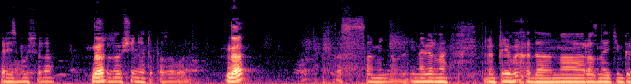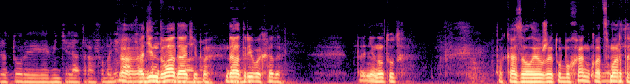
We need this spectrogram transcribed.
резьбу сюда. Да? Тут вообще нету по заводу. Да? Это сами. И, наверное, три выхода на разные температуры вентиляторов, чтобы один... А, один-два, да, типа. Да, три выхода. Да не, ну тут показывал я уже эту буханку от Вот смарта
